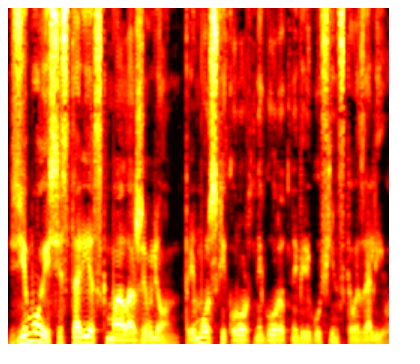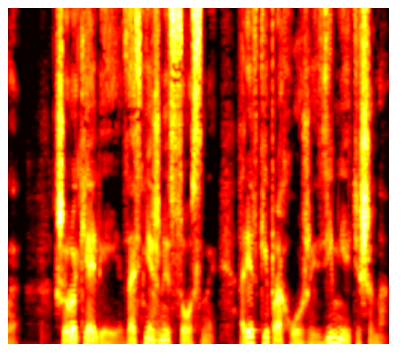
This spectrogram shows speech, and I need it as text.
Зимой Сестрорецк мало оживлен, приморский курортный город на берегу Финского залива. Широкие аллеи, заснеженные сосны, редкие прохожие, зимняя тишина.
